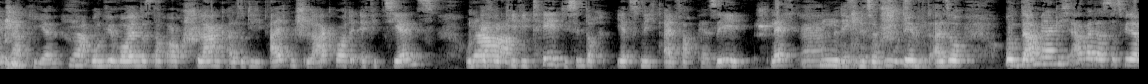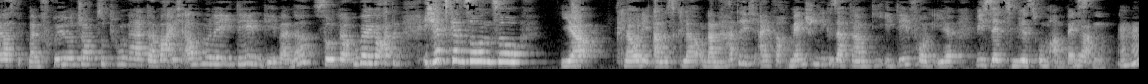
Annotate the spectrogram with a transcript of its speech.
etablieren. Ja. Und wir wollen das doch auch schlank. Also die alten Schlagworte Effizienz und Ja. Effektivität, die sind doch jetzt nicht einfach per se schlecht. Nee, Dann denke ich mir so, ja stimmt. Also, und da merke ich aber, dass das wieder was mit meinem früheren Job zu tun hat. Da war ich auch nur der Ideengeber, ne? So der übergeordnet. Ich hätte gern so und so. Ja, Claudi, alles klar. Und dann hatte ich einfach Menschen, die gesagt haben, die Idee von ihr, wie setzen wir es um am besten? Mhm.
